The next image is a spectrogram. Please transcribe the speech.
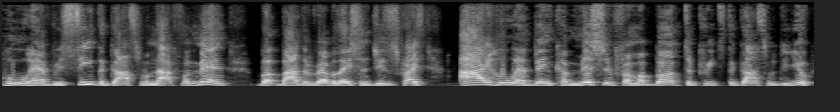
who have received the gospel not from men, but by the revelation of Jesus Christ. I, who have been commissioned from above to preach the gospel to you,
